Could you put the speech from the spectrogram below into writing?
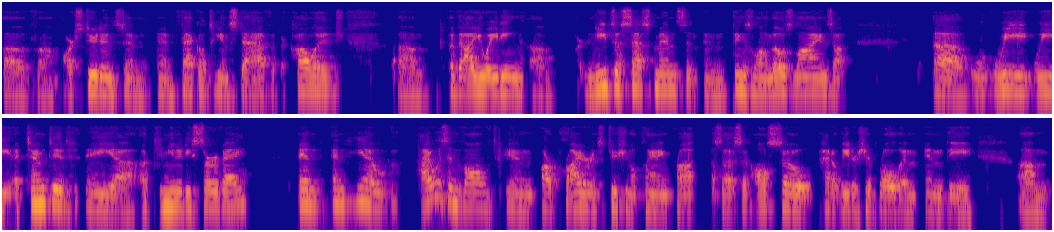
of um, our students and, and faculty and staff at the college, um, evaluating um, our needs assessments and, and things along those lines. Um, uh, we we attempted a uh, a community survey, and and you know I was involved in our prior institutional planning process and also had a leadership role in in the um,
